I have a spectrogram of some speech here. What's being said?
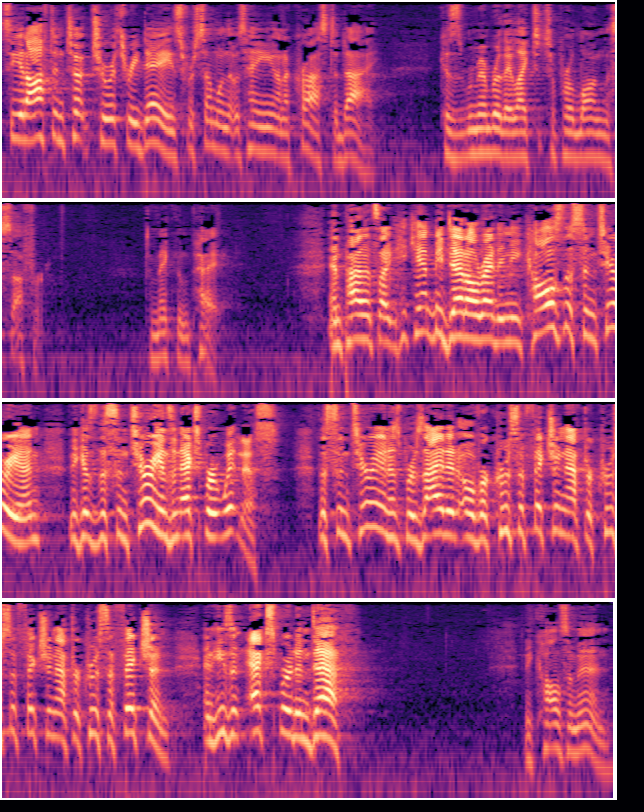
See, it often took two or three days for someone that was hanging on a cross to die. Because remember, they liked to prolong the suffering, to make them pay. And Pilate's like, he can't be dead already. And he calls the centurion because the centurion's an expert witness. The centurion has presided over crucifixion after crucifixion after crucifixion. And he's an expert in death. And he calls him in.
